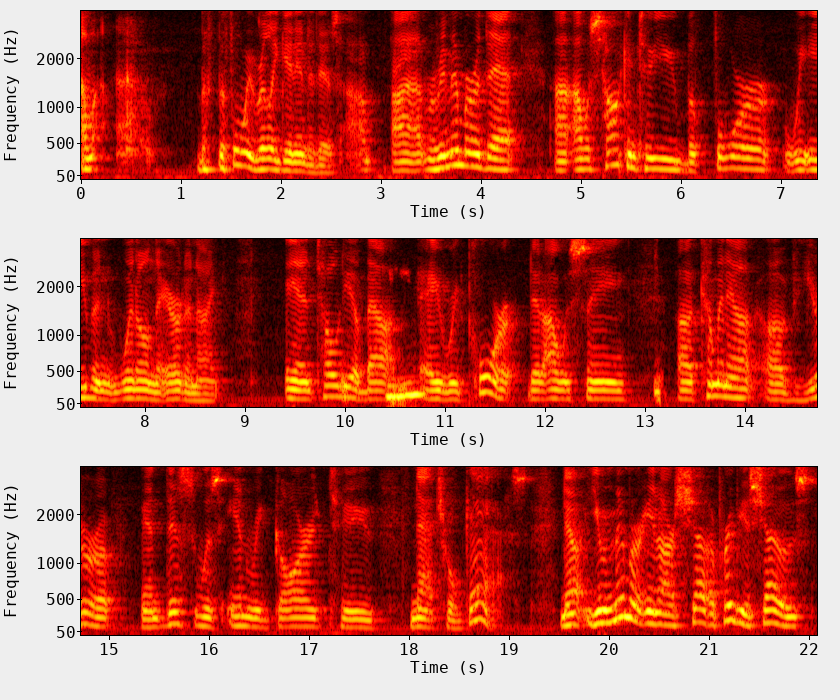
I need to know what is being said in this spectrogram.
um, be- before we really get into this, I, I remember that uh, I was talking to you before we even went on the air tonight and told you about a report that I was seeing uh, coming out of Europe, and this was in regard to natural gas. Now, you remember in our show, our previous shows,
